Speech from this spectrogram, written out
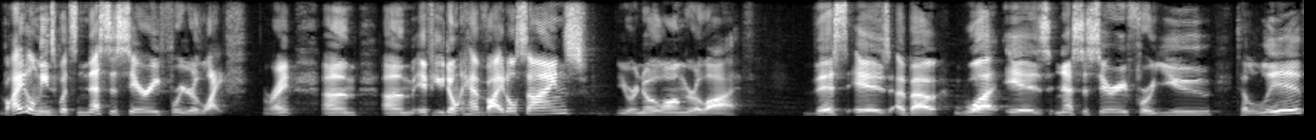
Vital means what's necessary for your life right? Um, um, if you don't have vital signs, you are no longer alive. This is about what is necessary for you to live,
